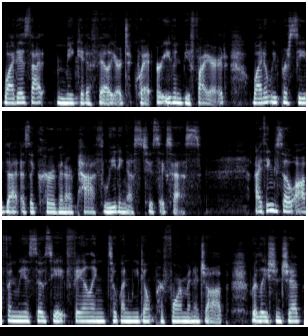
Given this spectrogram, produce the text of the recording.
Why does that make it a failure to quit or even be fired? Why don't we perceive that as a curve in our path leading us to success? I think so often we associate failing to when we don't perform in a job, relationship,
